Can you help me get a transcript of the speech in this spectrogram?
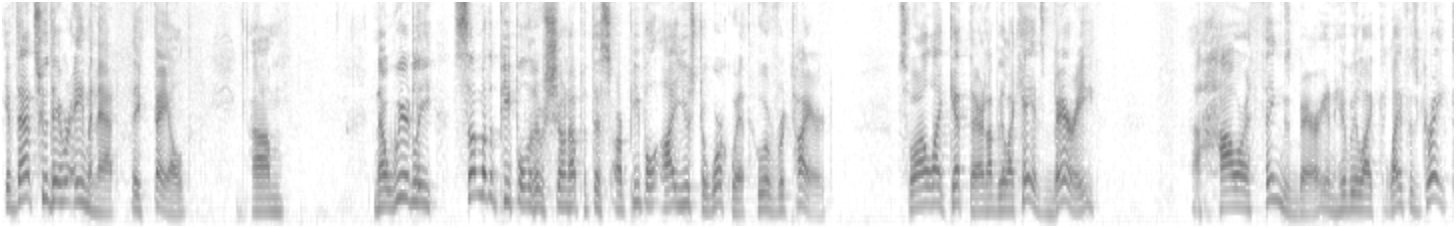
if that's who they were aiming at, they failed. Um, now, weirdly, some of the people that have shown up at this are people I used to work with who have retired. So I'll like get there and I'll be like, hey, it's Barry. Uh, how are things, Barry? And he'll be like, life is great.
